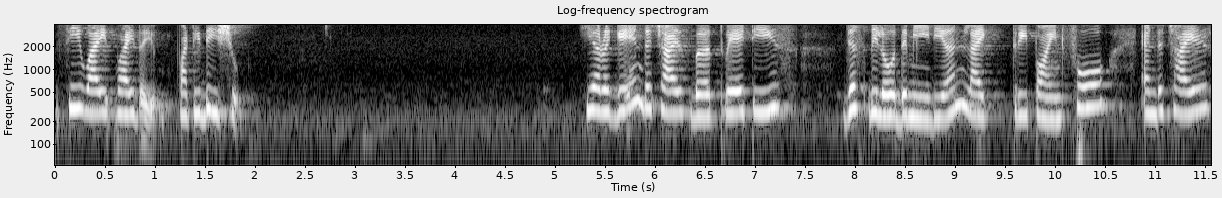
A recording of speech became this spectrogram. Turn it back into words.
see why, why the what is the issue? Here again the child's birth weight is just below the median like 3.4 and the child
